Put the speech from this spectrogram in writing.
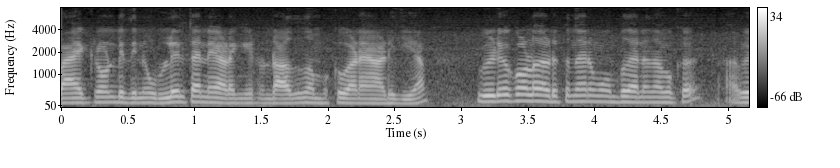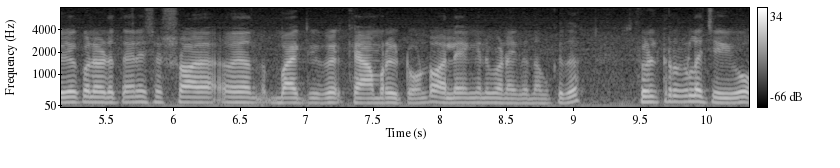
ബാക്ക്ഗ്രൗണ്ട് ഇതിന് ഉള്ളിൽ തന്നെ അടങ്ങിയിട്ടുണ്ട്. അത് നമുക്ക് വേണമെങ്കിൽ ആഡ് ചെയ്യാം. വീഡിയോ കോൾ എടുക്കുന്നതിന് മുമ്പ് തന്നെ നമുക്ക് വീഡിയോ കോൾ എടുത്തതിന് ശേഷം ബാക്ക് ക്യാമറ ഇട്ടുകൊണ്ടോ അല്ലെങ്കിൽ എങ്ങനെ വേണമെങ്കിലും നമുക്കിത് ഫിൽറ്ററുകൾ ചെയ്യുകയോ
